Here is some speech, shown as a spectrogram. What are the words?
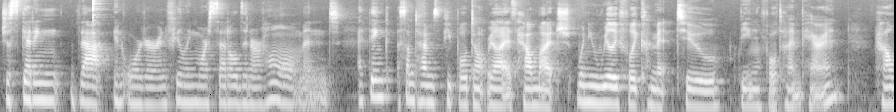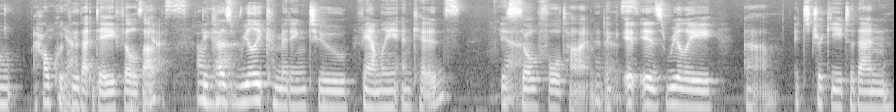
just getting that in order and feeling more settled in our home. And I think sometimes people don't realize how much when you really fully commit to being a full-time parent, how how quickly Yeah. that day fills up. yes, Oh, because yeah. really committing to family and kids is Yeah. so full time. It like, is. It is really um, it's tricky to then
